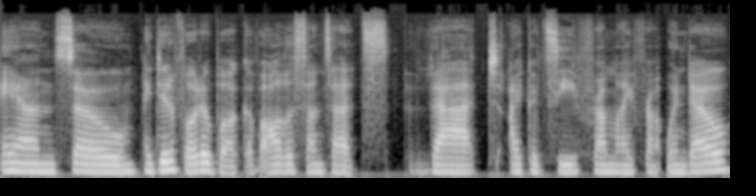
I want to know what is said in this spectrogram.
And so I did a photo book of all the sunsets that I could see from my front window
